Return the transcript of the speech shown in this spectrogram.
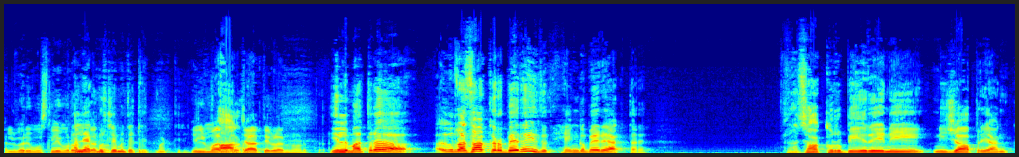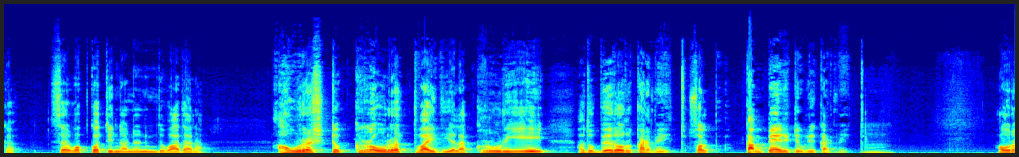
ಅಲ್ಲಿ ಬರೀ ಮುಸ್ಲಿಮರು ಮುಸ್ಲಿಮ್ ಅಂತ ಟ್ರೀಟ್ ಮಾಡ್ತೀರಿ? ಇಲ್ಲಿ ಮಾತ್ರ ಜಾತಿಗಳನ್ನು ನೋಡ್ತಾರೆ. ಇಲ್ಲಿ ಮಾತ್ರ ಅದು ರಜಾಕರು ಬೇರೆ ಇದು. ಹೆಂಗೆ ಬೇರೆ ಆಗ್ತಾರೆ? ರಜಾಕರು ಬೇರೆನೇ ನಿಜ ಪ್ರಿಯಾಂಕ. ಸರ್, ಒಪ್ಕೋತೀನಿ ನಾನು ನಿಮ್ಮದು ವಾದನ. ಅವರಷ್ಟು ಕ್ರೌರತ್ವ ಇದೆಯಲ್ಲ, ಕ್ರೂರಿ, ಅದು ಬೇರೆಯವ್ರು ಕಡಿಮೆ ಇತ್ತು ಸ್ವಲ್ಪ. ಕಂಪೇರಿಟಿವ್ಲಿ ಕಡಿಮೆ ಇತ್ತು. ಅವರ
